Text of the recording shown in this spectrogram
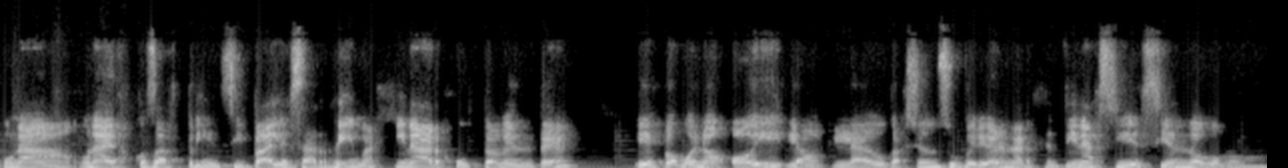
una, una de las cosas principales a reimaginar justamente. Y después, bueno, hoy la, educación superior en Argentina sigue siendo como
